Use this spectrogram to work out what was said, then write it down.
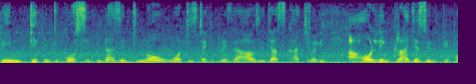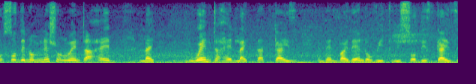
been deep into gossip. He doesn't know what is taking place in the house. He just casually are holding grudges with people. So the nomination went ahead like went ahead like that, guys. And then by the end of it, we saw these guys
